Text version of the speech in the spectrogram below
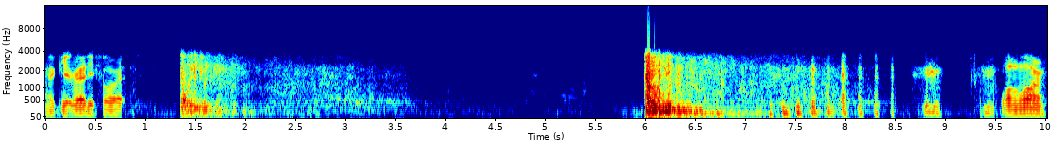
right, get ready for it. One more.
